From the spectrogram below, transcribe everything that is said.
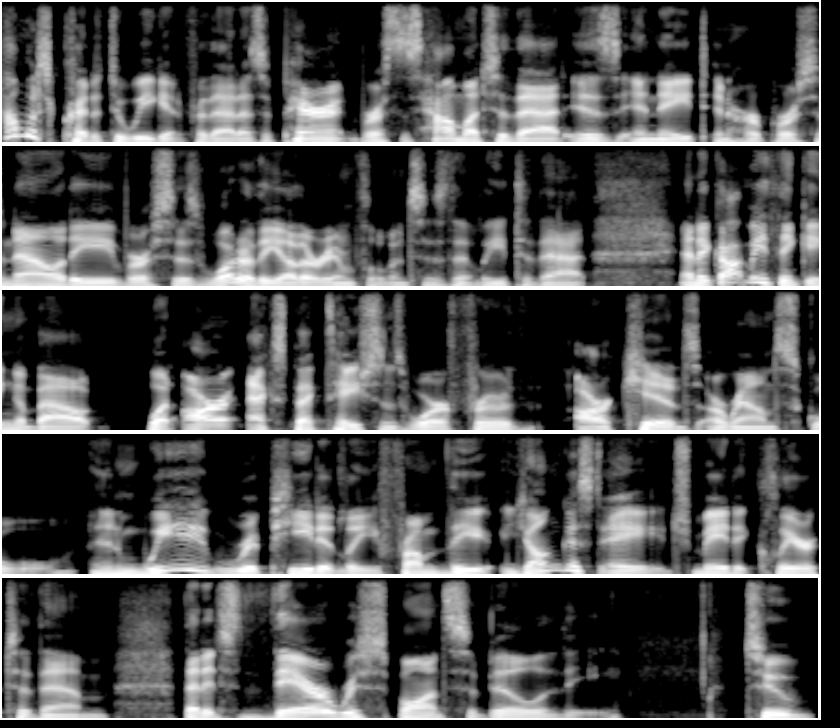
how much credit do we get for that as a parent versus how much of that is innate in her personality versus what are the other influences that lead to that? And it got me thinking about what our expectations were for our kids around school. And we repeatedly, from the youngest age, made it clear to them that it's their responsibility to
